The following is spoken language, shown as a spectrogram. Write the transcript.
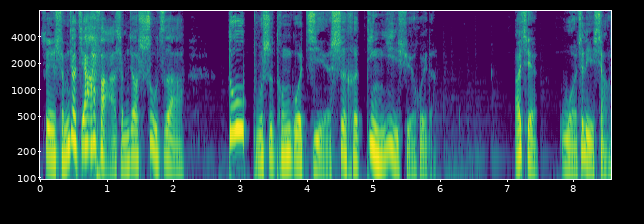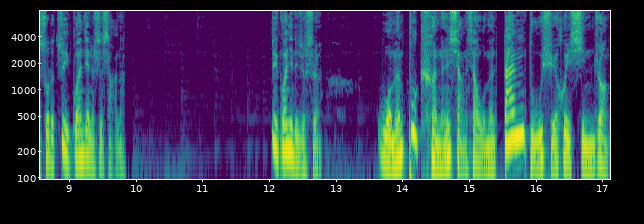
所以什么叫加法？什么叫数字啊？都不是通过解释和定义学会的。而且我这里想说的最关键的是啥呢？最关键的就是，我们不可能想象我们单独学会形状。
